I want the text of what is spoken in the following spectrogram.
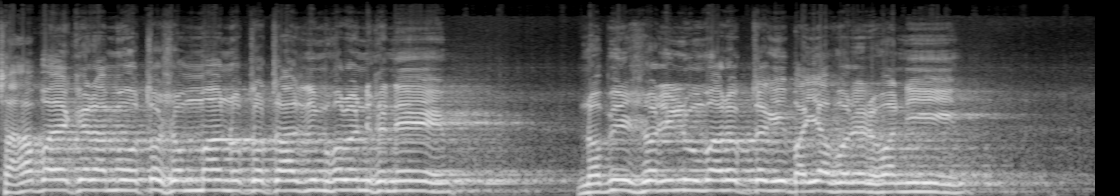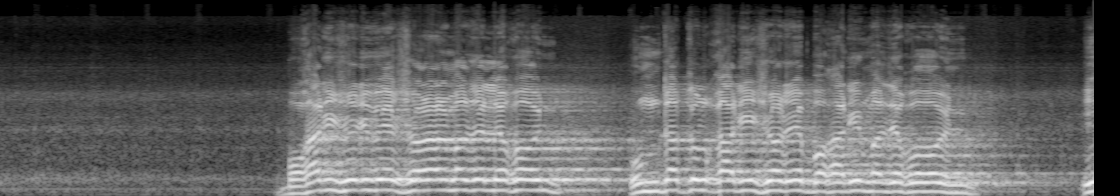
সাহাবায়কের আমি অত সম্মান, অত তাজিম হলেন এখানে নবীর শরীর মুবারক থাকি বাইয়া ভরের পানি বহারি শরীফের সরার মাঝে লেখন, উমদাতুল কারি সরে বহারির মাঝে খন ই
